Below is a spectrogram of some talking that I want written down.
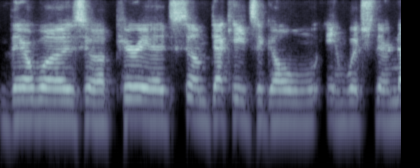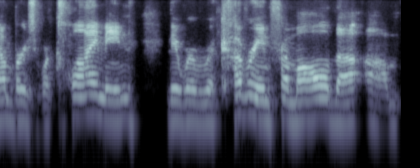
there was a period some decades ago in which their numbers were climbing. They were recovering from all the um,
